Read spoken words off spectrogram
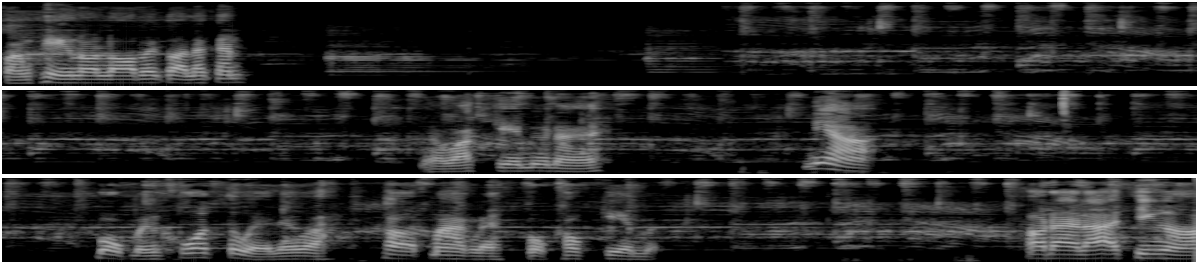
ฟังเพลงรอๆไปก่อนแล้วกันเดี๋ยวว่าเกมอยู่ไหน เนี่ยปกมันโคตรสวยเลยว่ะชอบมากเลย ปกเข้าเกมอะเข้าได้ละจริงเหรอ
